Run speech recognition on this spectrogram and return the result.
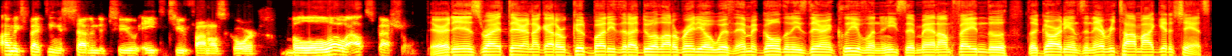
I'm expecting a seven to two, eight to two final score, blowout special. There it is, right there. And I got a good buddy that I do a lot of radio with, Emmett Golden. He's there in Cleveland, and he said, "Man, I'm fading the the Guardians, and every time I get a chance."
